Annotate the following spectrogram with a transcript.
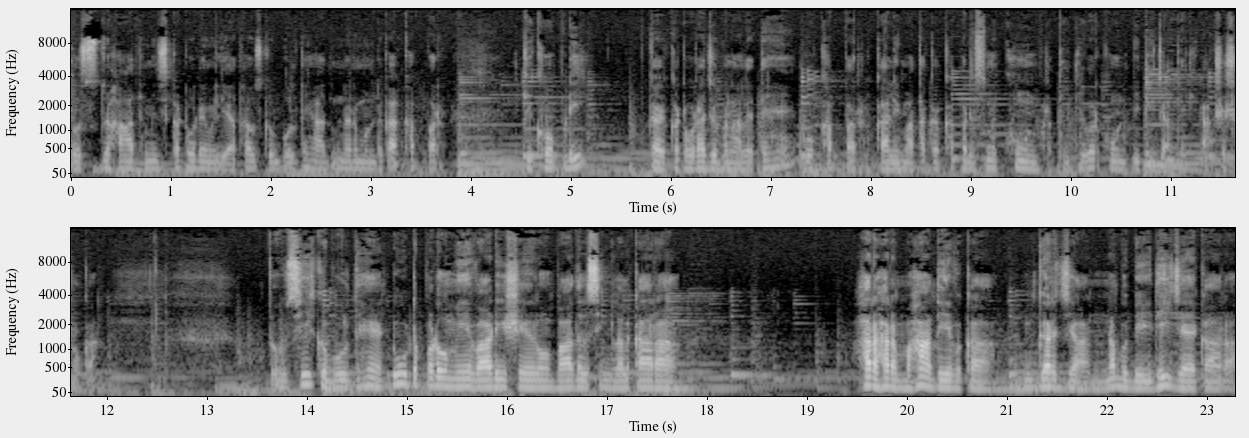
तो उस जो हाथ में जिस कटोरे में लिया था, उसको बोलते हैं नरमुंड का खप्पर। की खोपड़ी का कटोरा जो बना लेते हैं, वो खप्पर, काली माता का खप्पर, जिसमें खून भरती थी और खून पीती जाती थी राक्षसों का। तो उसी को बोलते हैं, टूट पड़ो मेवाड़ी शेरों, बादल सिंह ललकारा हर हर महादेव का गर्जा नब बेधी जयकारा।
